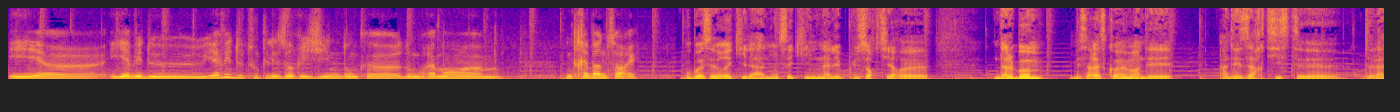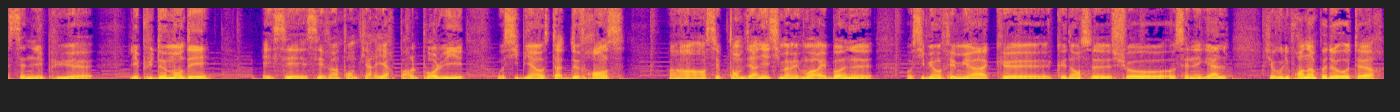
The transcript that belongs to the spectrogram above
Et il y avait de, y avait de toutes les origines, donc, donc vraiment une très bonne soirée. Booba, c'est vrai qu'il a annoncé qu'il n'allait plus sortir euh, d'album, mais ça reste quand même un des un des artistes euh, de la scène les plus euh, les plus demandés. Et ses, ses 20 ans de carrière parlent pour lui, aussi bien au Stade de France en, septembre dernier, si ma mémoire est bonne, aussi bien au FEMUA que, que dans ce show au, Sénégal. J'ai voulu prendre un peu de hauteur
